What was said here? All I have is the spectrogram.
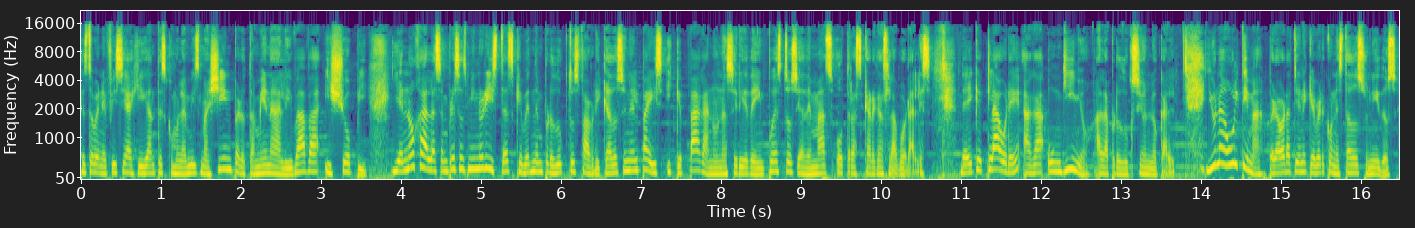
Esto beneficia a gigantes como la misma Shein, pero también a Alibaba y Shopee, y enoja a las empresas minoristas que venden productos fabricados en el país y que pagan una serie de impuestos y además otras cargas laborales. De ahí que Claure haga un guiño a la producción local. Y una última, pero ahora tiene que ver con Estados Unidos.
